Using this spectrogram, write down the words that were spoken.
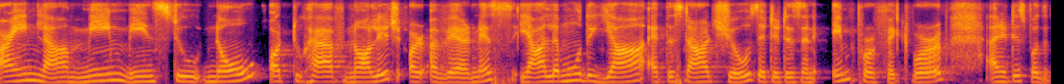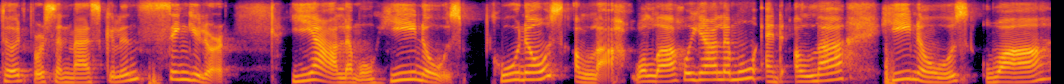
Ain Lam Mim means to know or to have knowledge or awareness. Ya'lamu, the ya at the start shows that it is an imperfect verb and it is for the third person masculine singular. Ya'lamu, he knows. Who knows? Allah. Wallahu ya'lamu and Allah, he knows wa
